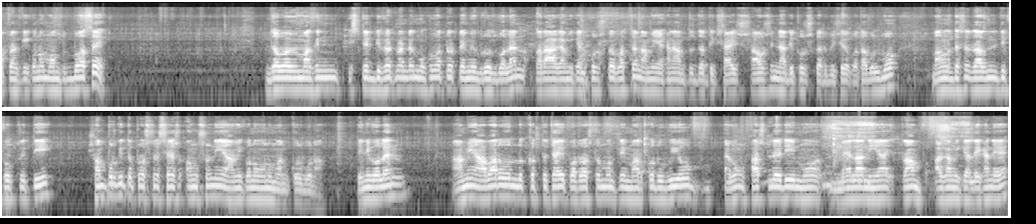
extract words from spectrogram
আপনার কি কোনো মন্তব্য আছে? জবাবে মার্কিন স্টেট ডিপার্টমেন্টের মুখপাত্র টেমি ব্রুজ বলেন, তারা আগামীকাল পুরস্কার পাচ্ছেন। আমি এখানে আন্তর্জাতিক সাহসী নারী পুরস্কার বিষয়ে কথা বলব। বাংলাদেশের রাজনীতি, প্রকৃতি সম্পর্কিত প্রশ্নের শেষ অংশ নিয়ে আমি কোনো অনুমান করব না। তিনি বলেন, আমি আবারও উল্লেখ করতে চাই পররাষ্ট্রমন্ত্রী মার্কো রুবিও এবং ফার্স্ট লেডি মেলানিয়া ট্রাম্প। আগামীকাল এখানে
